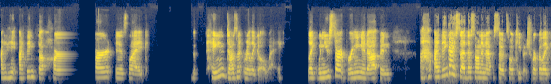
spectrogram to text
i think i think the hard part is like the pain doesn't really go away. Like when you start bringing it up and i think i said this on an episode so i'll keep it short but like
